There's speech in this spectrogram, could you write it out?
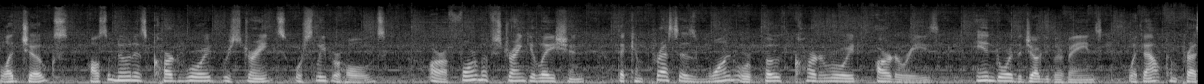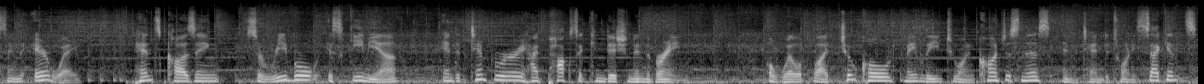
Blood chokes, also known as carotid restraints or sleeper holds, are a form of strangulation that compresses one or both carotid arteries and or the jugular veins without compressing the airway, hence causing cerebral ischemia and a temporary hypoxic condition in the brain. A well applied chokehold may lead to unconsciousness in 10 to 20 seconds.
